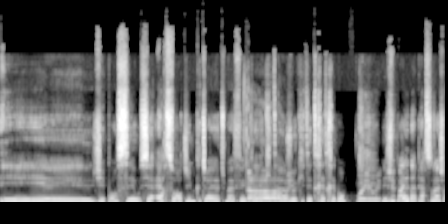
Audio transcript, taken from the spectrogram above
Et j'ai pensé aussi à Earthworm Jim que tu, as- tu m'as fait, qui, Ah, qui était un oui. jeu qui était très très bon. Oui, oui. Mais je vais parler d'un personnage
